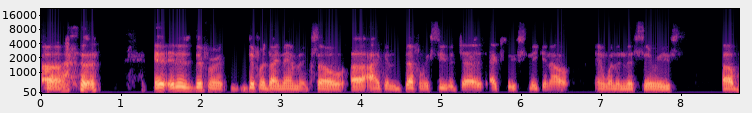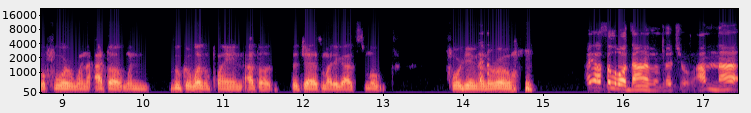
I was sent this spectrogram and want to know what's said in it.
uh, it, it is different different dynamic. So uh, I can definitely see the Jazz actually sneaking out and winning this series. Uh, before when I thought when Luka wasn't playing, I thought the Jazz might have got smoked four games in a row. How y'all feel about Donovan Mitchell? I'm not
